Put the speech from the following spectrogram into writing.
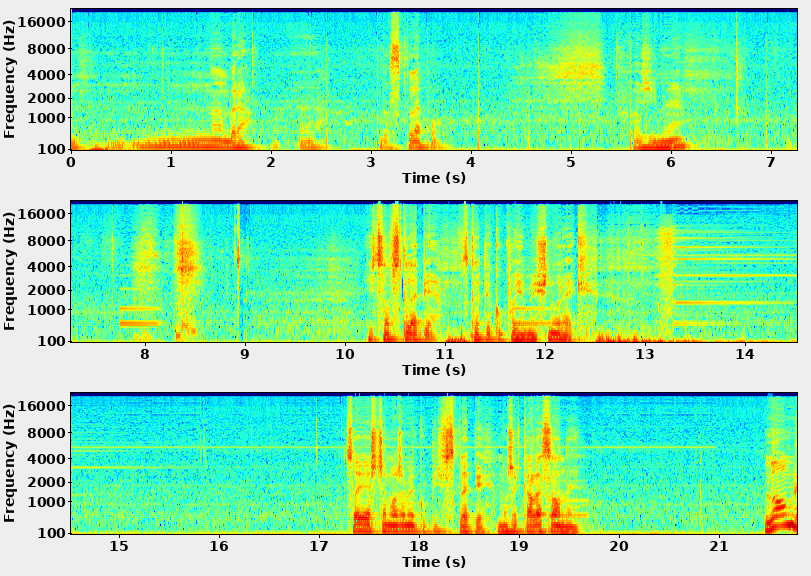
Mhm. Dobra. E, Do sklepu. Wchodzimy. I co w sklepie? W sklepie kupujemy sznurek. Co jeszcze możemy kupić w sklepie? Może kalesony. Long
